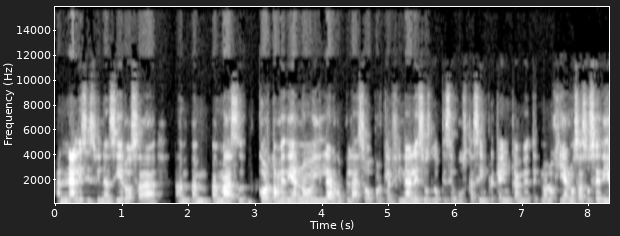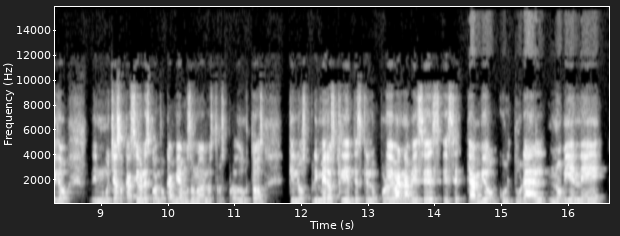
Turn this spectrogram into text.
análisis financieros a, más corto, mediano y largo plazo, porque al final eso es lo que se busca siempre que hay un cambio de tecnología. Nos ha sucedido en muchas ocasiones cuando cambiamos uno de nuestros productos, que los primeros clientes que lo prueban, a veces ese cambio cultural no viene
